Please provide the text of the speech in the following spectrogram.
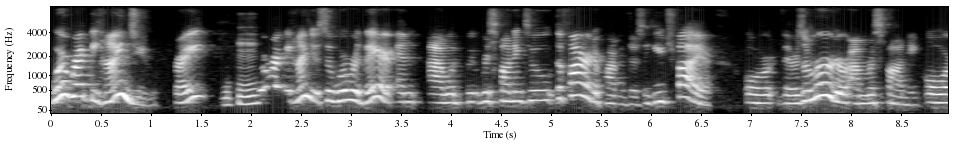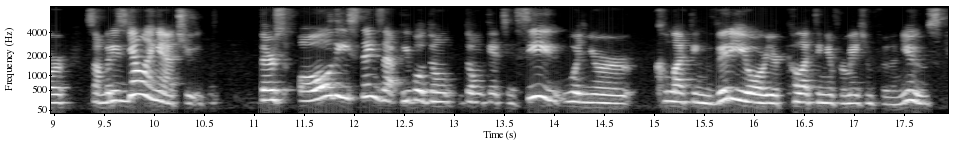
we're right behind you right mm-hmm. we're right behind you so we were there and i would be responding to the fire department there's a huge fire or there's a murder i'm responding or somebody's yelling at you there's all these things that people don't don't get to see when you're collecting video or you're collecting information for the news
